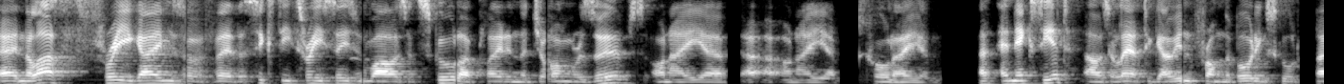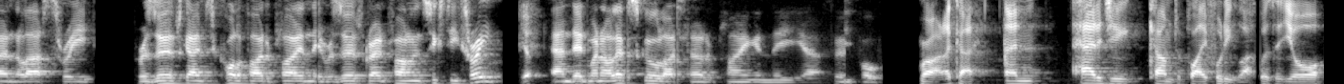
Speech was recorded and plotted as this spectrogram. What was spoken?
Uh, in the last three games of uh, the '63 season, while I was at school, I played in the Geelong reserves on a uh, uh, on a uh, called a um, an exit. I was allowed to go in from the boarding school to play in the last three reserves games to qualify to play in the reserves grand final in '63. Yep. And then when I left school, I started playing in the uh, 34 Right. Okay. And how did you come to play footy? Like, was it your?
